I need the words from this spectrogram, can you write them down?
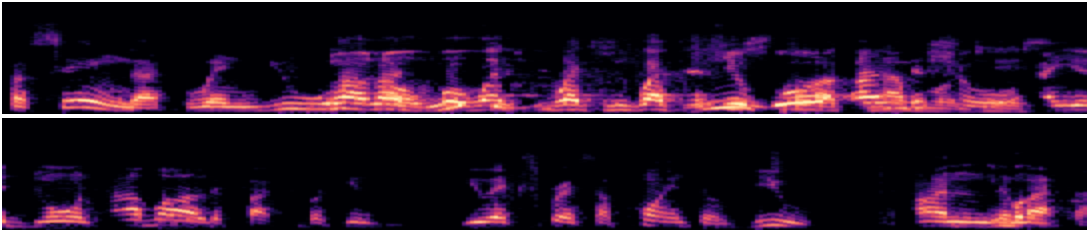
for saying that when you No, have no, but what what what you go on the show and you don't have all the facts, but you you express a point of view on the But matter.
